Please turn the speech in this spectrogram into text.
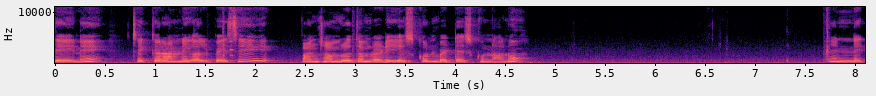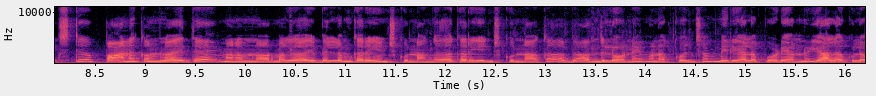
తేనె చక్కెర అన్నీ కలిపేసి పంచామృతం రెడీ చేసుకొని పెట్టేసుకున్నాను. అండ్ నెక్స్ట్ పానకంలో అయితే మనం నార్మల్గా బెల్లం కరిగించుకున్నాం కదా కరిగించుకున్నాక అందులోనే మనకు కొంచెం మిరియాల పొడి అన్ను యాలకుల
